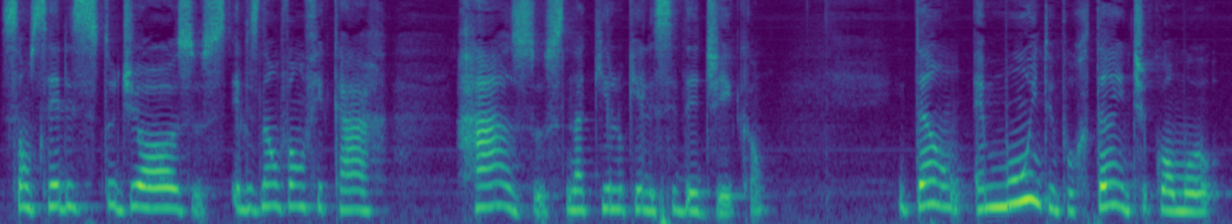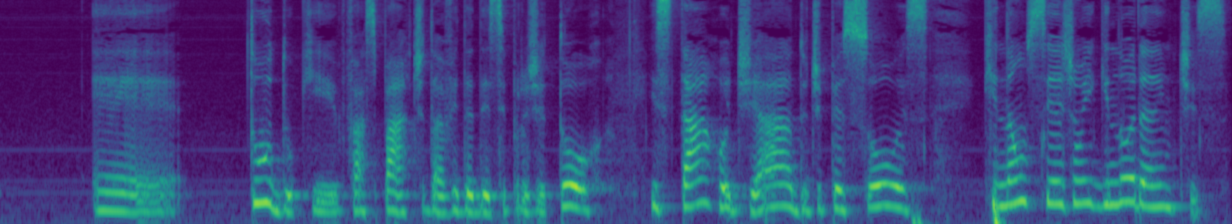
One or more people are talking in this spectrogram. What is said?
São seres estudiosos, eles não vão ficar rasos naquilo que eles se dedicam. Então, é muito importante, como é, tudo que faz parte da vida desse projetor, estar rodeado de pessoas que não sejam ignorantes.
